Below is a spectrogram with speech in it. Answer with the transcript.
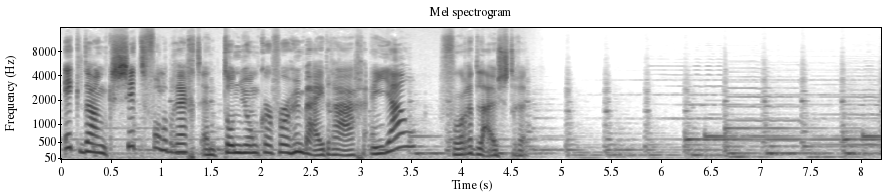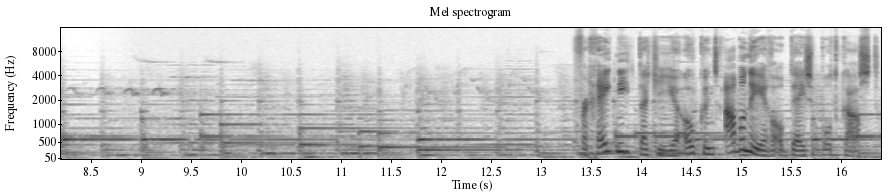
Ik dank Sid Vollebrecht en Ton Jonker voor hun bijdrage en jou voor het luisteren. Vergeet niet dat je je ook kunt abonneren op deze podcast.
